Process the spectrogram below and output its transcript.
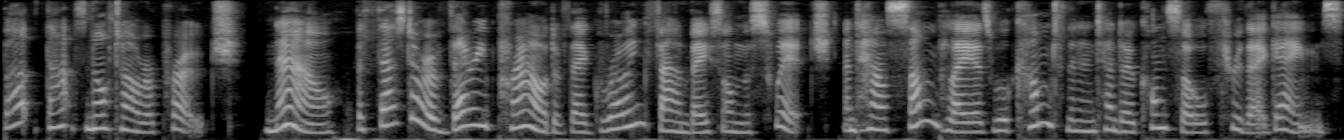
but that's not our approach. Now, Bethesda are very proud of their growing fanbase on the Switch, and how some players will come to the Nintendo console through their games.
